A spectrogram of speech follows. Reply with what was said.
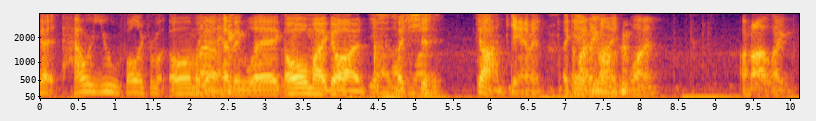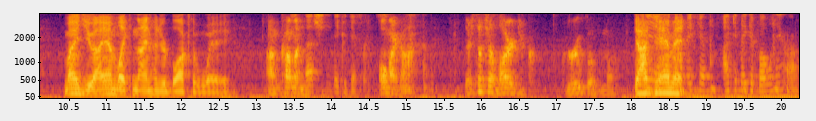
God, how are you falling from? Oh my god, having leg. Oh my god, Yeah, that's my why. shit's. God damn it! I can't I even the mind. only one? I'm not like. Mind you, I am like 900 blocks away. I'm coming. That shouldn't make a difference. Oh my god. There's such a large group of them. God Hey, damn I it! can, make can make a bow and arrow.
